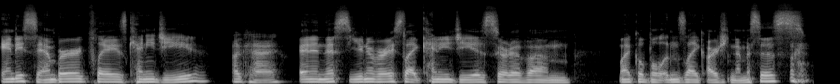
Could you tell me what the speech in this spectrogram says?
Andy Samberg plays Kenny G, Okay. and in this universe, like Kenny G is sort of um Michael Bolton's like arch nemesis.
